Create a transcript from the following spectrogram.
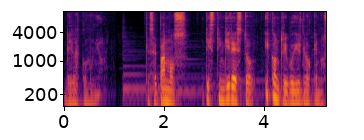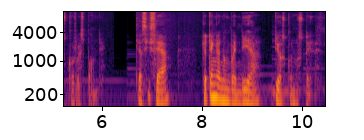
de la comunión. Que sepamos distinguir esto y contribuir lo que nos corresponde. Que así sea, que tengan un buen día, Dios con ustedes.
